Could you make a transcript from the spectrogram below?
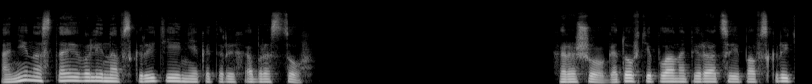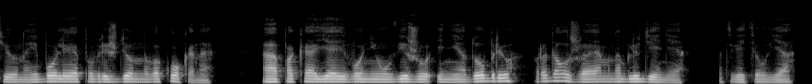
Они настаивали на вскрытии некоторых образцов. Хорошо, готовьте план операции по вскрытию наиболее поврежденного кокона. А пока я его не увижу и не одобрю, продолжаем наблюдение, ответил я.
